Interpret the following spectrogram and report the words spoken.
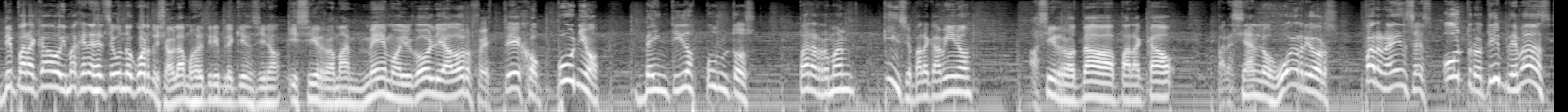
De Paracao, imágenes del segundo cuarto, y ya hablamos de triple, ¿quién si no? Y sí, Román, Memo, el goleador, festejo, puño, 22 puntos para Román, 15 para Camino. Así rotaba Paracao, parecían los Warriors paranaenses, otro triple más.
